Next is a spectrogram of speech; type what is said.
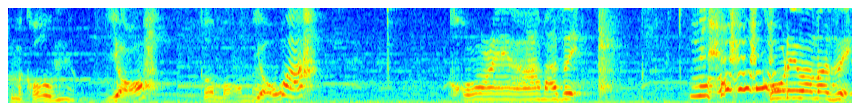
Nhưng mà khó uống không giỏ. Có món giỏ quá. Khó Korea mà gì? これはまずい。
